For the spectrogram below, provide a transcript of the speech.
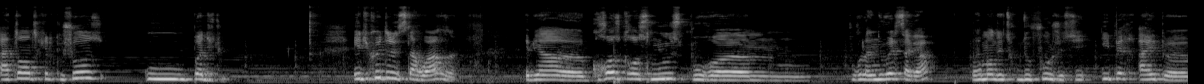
attendre quelque chose ou pas du tout? Et du côté de Star Wars, eh bien, euh, grosse grosse news pour, euh, pour la nouvelle saga. Vraiment des trucs de fou, je suis hyper hype euh,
